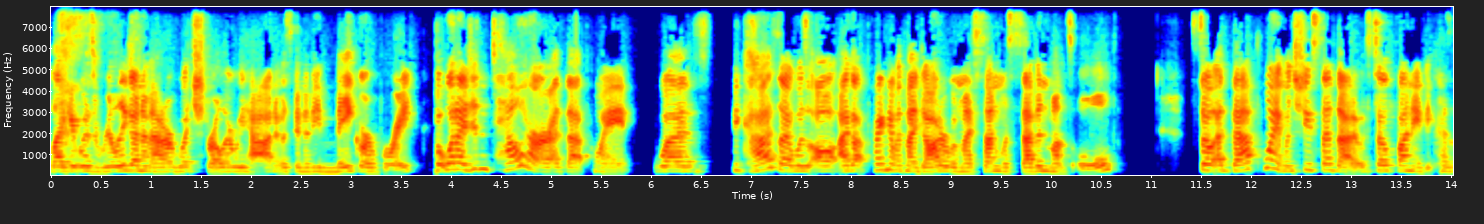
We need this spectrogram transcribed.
Like it was really going to matter which stroller we had. It was going to be make or break. But what I didn't tell her at that point was because I was all, I got pregnant with my daughter when my son was seven months old. So at that point, when she said that, it was so funny because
